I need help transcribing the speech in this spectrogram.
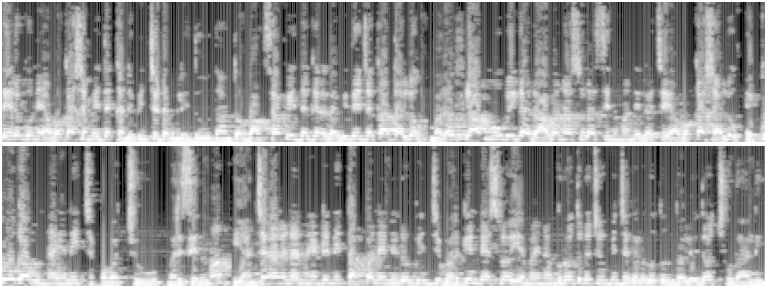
తేరుకునే అవకాశం అయితే కనిపించడం లేదు. దాంతో బాక్సాఫీస్ దగ్గర రవితేజ ఖాతాలో మరో ఫ్లాప్ మూవీగా రావణాసుర సినిమా నిలిచే అవకాశాలు ఎక్కువగా ఉన్నాయని చెప్పవచ్చు. మరి సినిమా ఈ అంచనాలన్నింటినీ తప్పని నిరూపించి వర్కింగ్ డేస్లో ఏమైనా గ్రోత్ను చూపించగలుగుతుందో లేదో చూడాలి.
